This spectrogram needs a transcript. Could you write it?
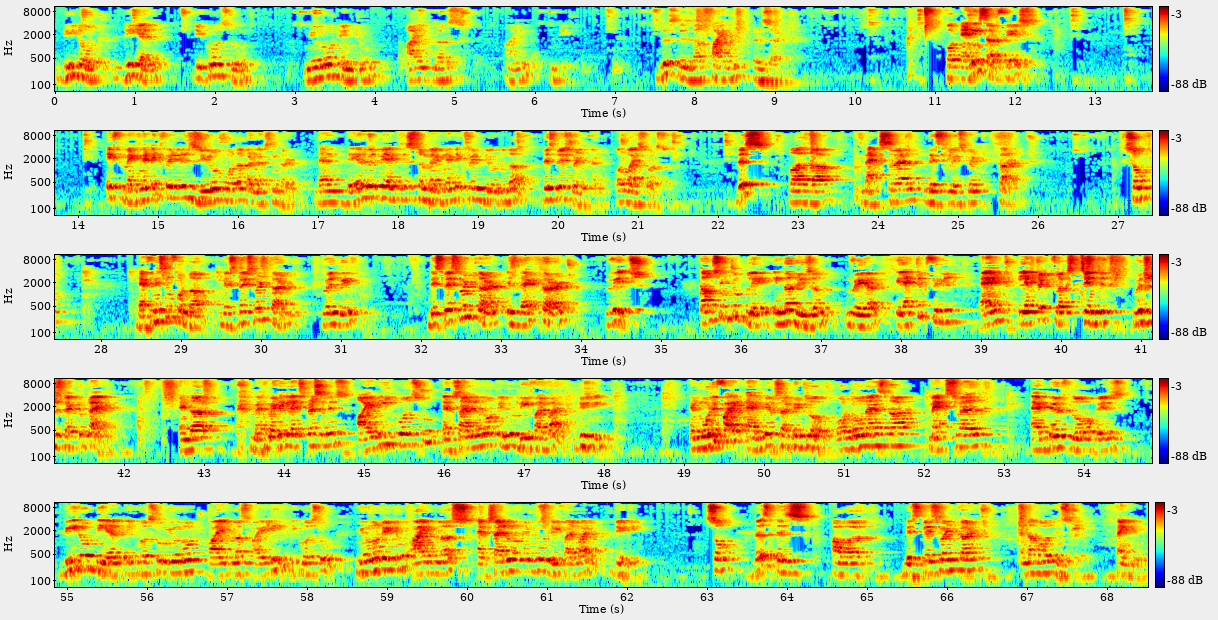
d dot dl equals to mu naught into i plus i d. This is the final result. For any surface, if magnetic field is zero for the conduction current, then there will be exist a magnetic field due to the displacement current or vice versa. This was the Maxwell displacement current. So Definition for the displacement current will be displacement current is that current which comes into play in the region where electric field and electric flux changes with respect to time. And the mathematical expression is ID equals to epsilon naught into d phi by dt. And modified Ampere circuit law or known as the Maxwell Ampere's law is B dot dl equals to mu naught i plus id equals to mu naught into i plus epsilon naught into d phi by dt. So this is our displacement current and the whole history. Thank you.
